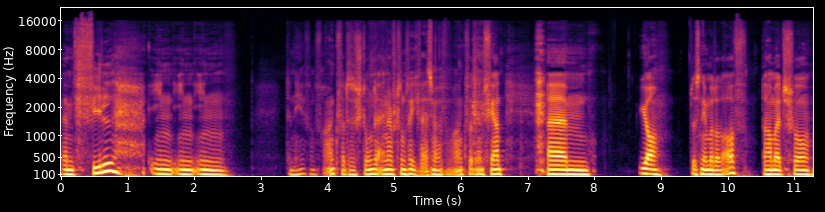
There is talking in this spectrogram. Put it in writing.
beim Phil in, in, in der Nähe von Frankfurt, also eine Stunde, eineinhalb Stunden, ich weiß nicht mehr, von Frankfurt entfernt. Ähm, ja, das nehmen wir dort auf. Da haben wir jetzt schon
